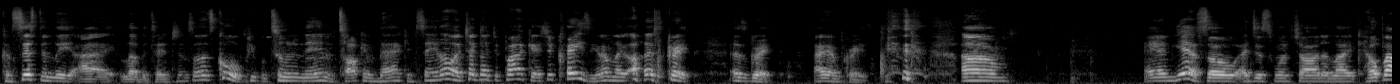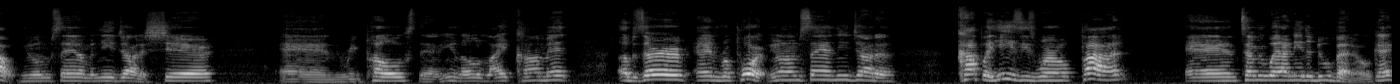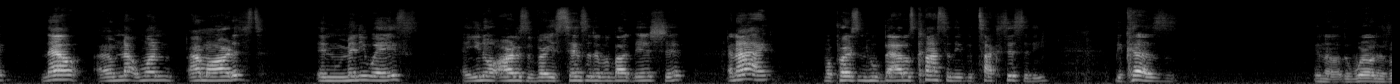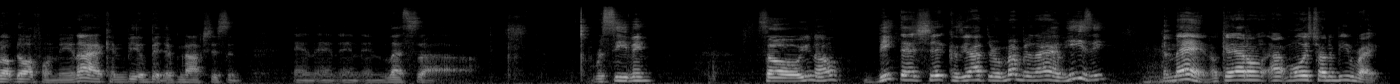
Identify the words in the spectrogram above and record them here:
consistently, I love attention, so it's cool. People tuning in and talking back and saying, "Oh, I checked out your podcast. You're crazy," and I'm like, "Oh, that's great. That's great. I am crazy." um, and yeah, so I just want y'all to like help out. You know what I'm saying? I'm gonna need y'all to share and repost and you know like, comment, observe, and report. You know what I'm saying? I need y'all to copper Heezy's World Pod and tell me what I need to do better. Okay? Now I'm not one. I'm an artist in many ways, and you know artists are very sensitive about their shit. And I, I'm a person who battles constantly with toxicity because you know the world has rubbed off on me, and I can be a bit obnoxious and and and and, and less. Uh, receiving. So you know, beat that shit because you have to remember that I am Heezy, the man. Okay, I don't. I'm always trying to be right.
